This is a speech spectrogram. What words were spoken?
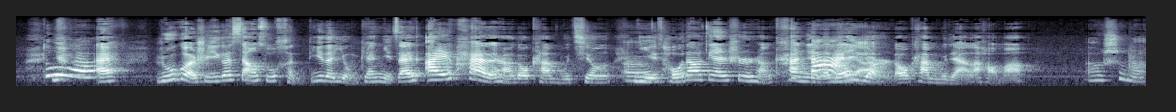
对啊，哎，如果是一个像素很低的影片，你在 iPad 上都看不清，嗯你投到电视上看见的连影儿都看不见了，好吗？哦，是吗？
